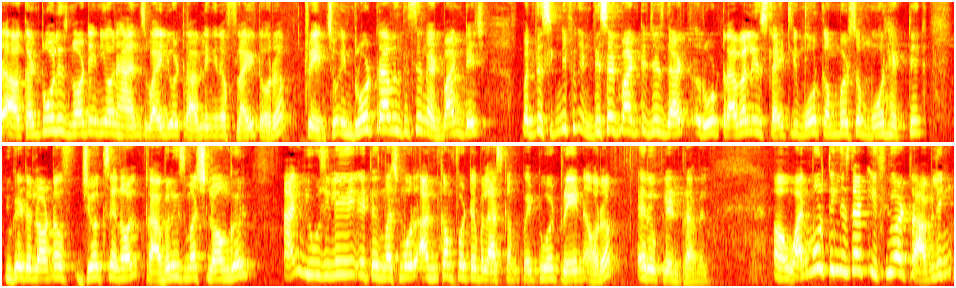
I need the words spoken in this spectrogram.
uh, control is not in your hands while you are traveling in a flight or a train. So, in road travel, this is an advantage, but the significant disadvantage is that road travel is slightly more cumbersome, more hectic. You get a lot of jerks and all. Travel is much longer, and usually it is much more uncomfortable as compared to a train or a aeroplane travel. Uh, one more thing is that if you are traveling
